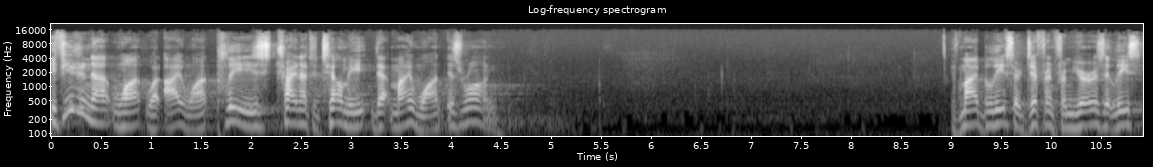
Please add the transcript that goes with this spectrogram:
If you do not want what I want, please try not to tell me that my want is wrong. If my beliefs are different from yours, at least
